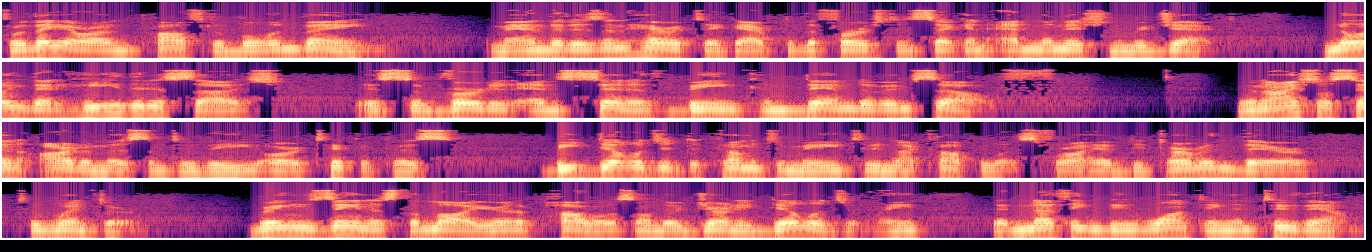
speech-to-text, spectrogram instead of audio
for they are unprofitable and vain. A man that is an heretic after the first and second admonition reject, knowing that he that is such is subverted and sinneth, being condemned of himself. When I shall send Artemas unto thee, or Tychicus, be diligent to come to me to Nicopolis, for I have determined there to winter. Bring Zenas the lawyer and Apollos on their journey diligently, that nothing be wanting unto them.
